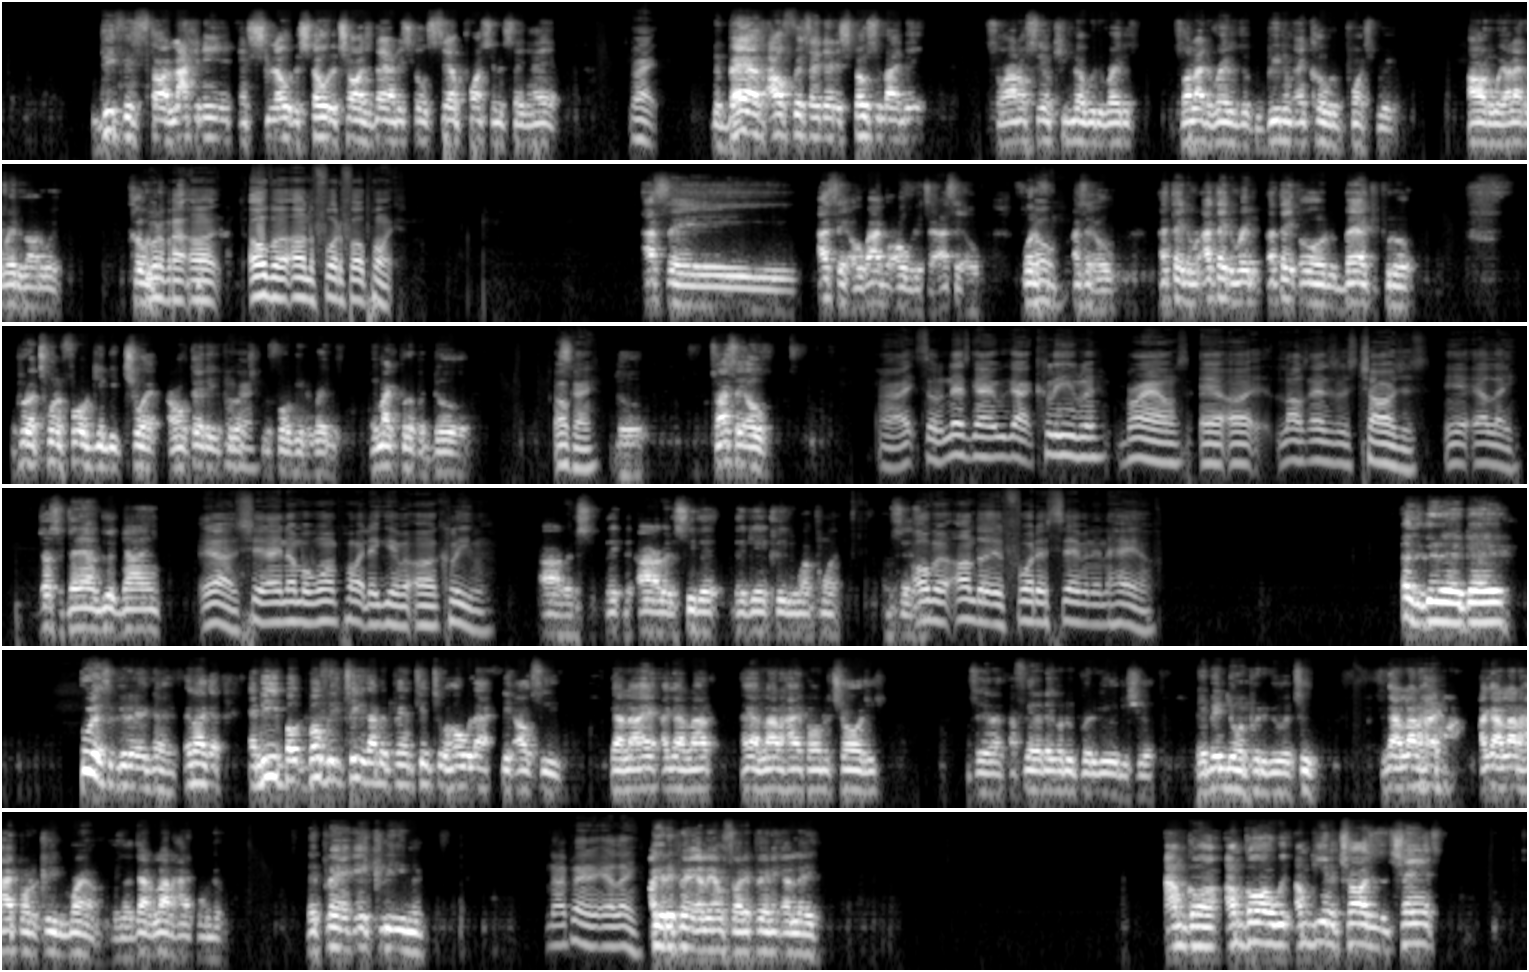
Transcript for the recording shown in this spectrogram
defense started locking in and slowed the slow the charge down. They scored seven points in the second half. Right. The Bears offense ain't that explosive like that. So I don't see them keeping up with the Raiders. So I like the Raiders to beat them and cover the point spread. All the way. I like the Raiders all the way. Cover What about uh over on the forty four points? I say I say over. I go over this time. I say over. Oh. I say over. I think the I think the Raiders, I think all the Bears can put up put up 24 against Detroit. I don't think they can put up Okay. 24 against the Raiders. They might put up a dub. Okay. Dub. So I say over. All right. So the next game we got Cleveland Browns and uh Los Angeles Chargers in LA. Just a damn good game. Yeah, shit ain't number one point they giving on Cleveland. I already see, they, I already see that they gave Cleveland one point. I'm Over and under is 47 and a half. that's a good ass game. Ooh, that's a good ass game. And I got and these both both of these teams I've been paying attention to a whole lot the offseason. Got a lot. I got a lot. I got a lot of hype on the Chargers. I, I feel like they're gonna do pretty good this year. They've been doing pretty good too. I got a lot of hype. I got a lot of hype on the Cleveland Browns. I got a lot of hype on them. They playing in Cleveland. No, they playing in LA. Oh yeah, they playing LA. I'm sorry, they playing in LA. I'm going. I'm going with. I'm giving the Chargers a chance.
